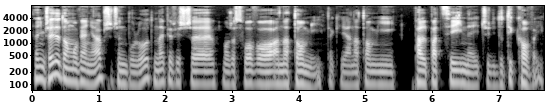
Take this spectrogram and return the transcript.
Zanim przejdę do omawiania przyczyn bólu, to najpierw jeszcze może słowo anatomii, takiej anatomii palpacyjnej, czyli dotykowej.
